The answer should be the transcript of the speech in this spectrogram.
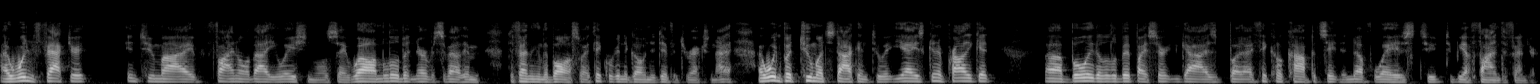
I wouldn't factor it into my final evaluation. We'll say, well, I'm a little bit nervous about him defending the ball, so I think we're going to go in a different direction. I I wouldn't put too much stock into it. Yeah, he's going to probably get uh, bullied a little bit by certain guys, but I think he'll compensate in enough ways to to be a fine defender.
